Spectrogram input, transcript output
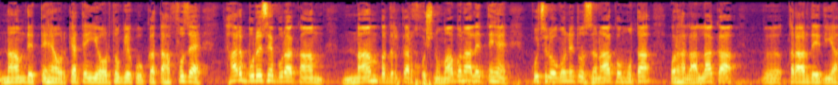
نام دیتے ہیں اور کہتے ہیں یہ عورتوں کے حقوق کا تحفظ ہے۔ ہر برے سے برا کام نام بدل کر خوشنما بنا لیتے ہیں۔ کچھ لوگوں نے تو زنا کو متا اور حلالہ کا قرار دے دیا،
